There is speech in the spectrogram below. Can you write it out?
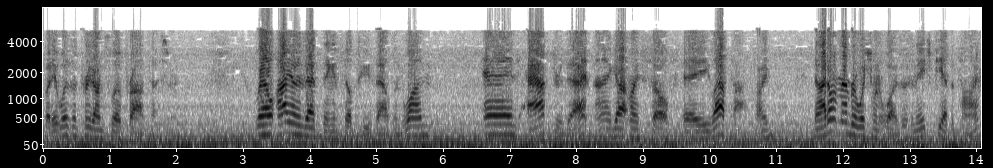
But it was a pretty darn slow processor. Well, I owned that thing until 2001, and after that, I got myself a laptop. I now I don't remember which one it was. It was an HP at the time,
